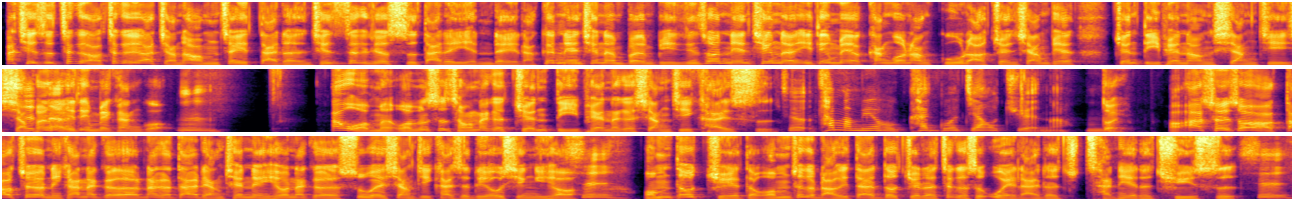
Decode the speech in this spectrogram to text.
啊其实这个这个要讲到我们这一代的人，其实这个就是时代的眼泪了，跟年轻人不能比。你说年轻人一定没有看过那种古老卷相片、卷底片那种相机，小朋友一定没看过，嗯，啊我们我们是从那个卷底片那个相机开始，就他们没有看过胶卷啊，对。哦啊，所以说哦，到最后你看那个那个大概两千年以后，那个数位相机开始流行以后，是，我们都觉得我们这个老一代都觉得这个是未来的产业的趋势，是。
